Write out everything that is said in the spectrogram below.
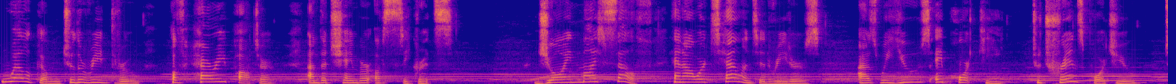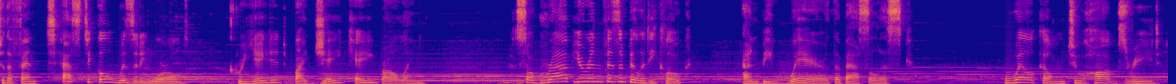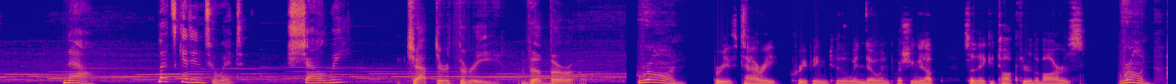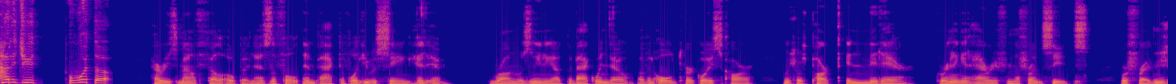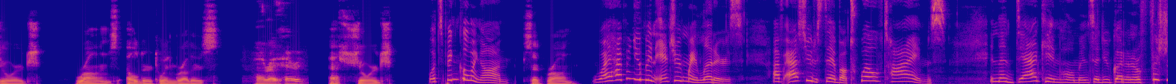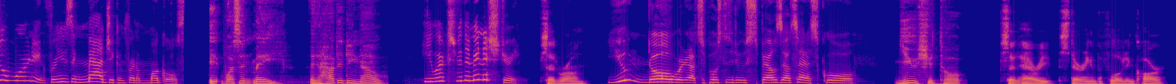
Welcome to the read through of Harry Potter and the Chamber of Secrets. Join myself and our talented readers as we use a portkey to transport you to the fantastical wizarding world created by J.K. Rowling. So grab your invisibility cloak and beware the basilisk. Welcome to Hogsreed. Now, let's get into it, shall we? Chapter 3 The Burrow. Ron! breathed Harry, creeping to the window and pushing it up so they could talk through the bars. Ron, how did you. What the. Harry's mouth fell open as the full impact of what he was seeing hit him. Ron was leaning out the back window of an old turquoise car, which was parked in midair. Grinning at Harry from the front seats were Fred and George, Ron's elder twin brothers. All right, Harry? asked George. What's been going on? said Ron. Why haven't you been answering my letters? I've asked you to stay about 12 times. And then Dad came home and said you've got an official warning for using magic in front of muggles. It wasn't me. And how did he know? He works for the ministry. said Ron. You know we're not supposed to do spells outside of school. You should talk. said Harry, staring at the floating car.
